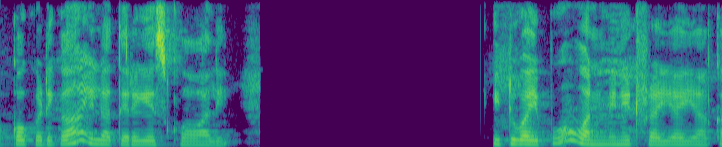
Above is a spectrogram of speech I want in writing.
ఒక్కొక్కటిగా ఇలా తిరగేసుకోవాలి. ఇటువైపు వన్ మినిట్ ఫ్రై అయ్యాక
